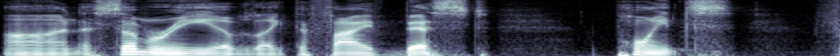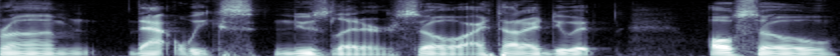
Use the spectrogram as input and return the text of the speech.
on a summary of like the five best points from that week's newsletter. So I thought I'd do it also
